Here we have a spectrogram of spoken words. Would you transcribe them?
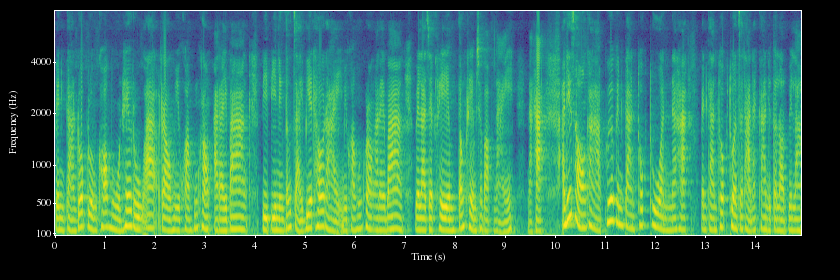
เป็นการรวบรวมข้อมูลให้รู้ว่าเรามีความคุ้มครองอะไรบ้าง ปีปีหนึ่งต้องจ่ายเบี้ยเท่าไหร่ มีความคุ้มครองอะไรบ้าง เวลาจะเคลมต้องเคลมฉบับไหนนะคะ อันที่สองค่ะเพื่อเป็นการทบทวนนะคะเป็นการทบทวนสถานการณ์อยู่ตลอดเวลา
